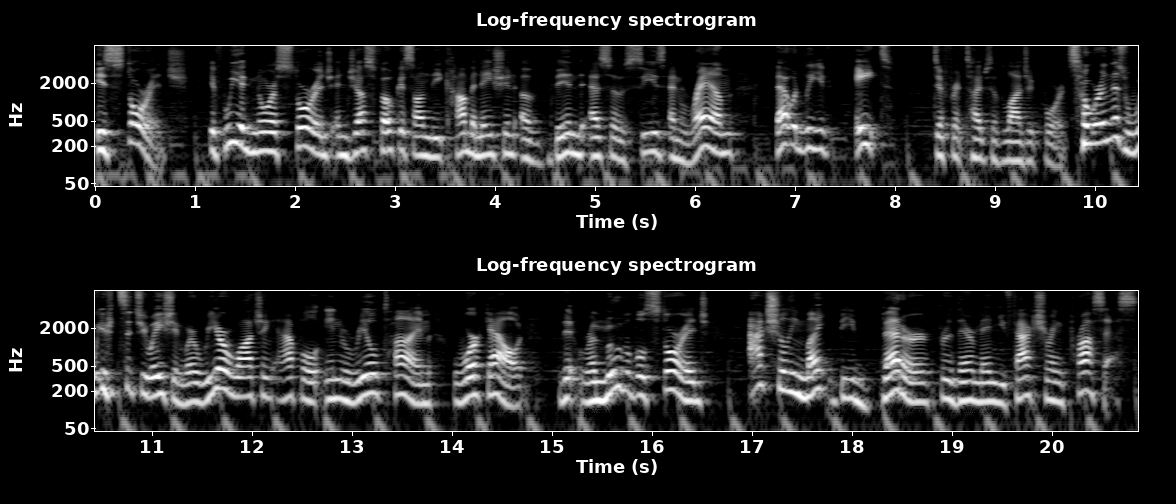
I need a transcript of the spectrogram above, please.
is storage. If we ignore storage and just focus on the combination of binned SoCs and RAM, that would leave eight different types of logic board. So we're in this weird situation where we are watching Apple in real time work out that removable storage actually might be better for their manufacturing process.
